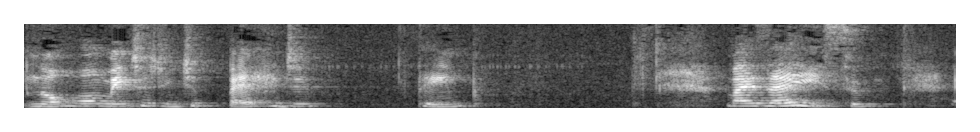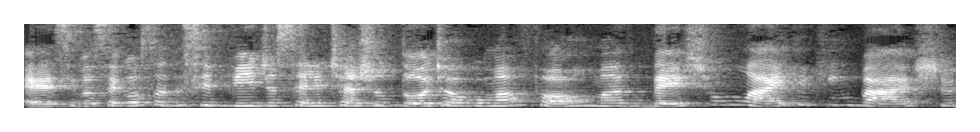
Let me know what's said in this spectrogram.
normalmente a gente perde tempo. Mas é isso. É, se você gostou desse vídeo, se ele te ajudou de alguma forma, deixa um like aqui embaixo.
